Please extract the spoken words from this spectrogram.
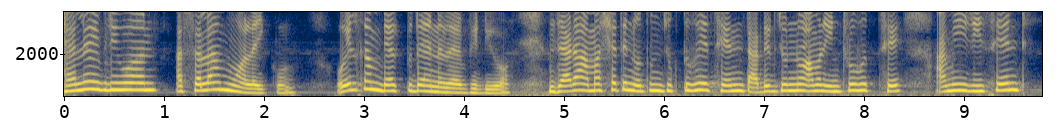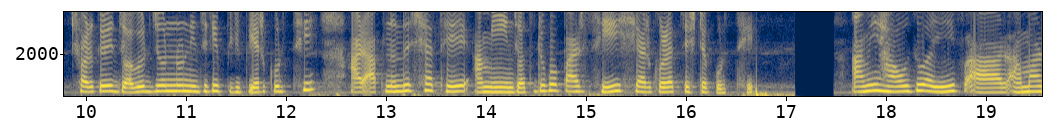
হ্যালো এভরিওয়ান, আসসালামু আলাইকুম। Welcome back to the another video. যারা আমার সাথে নতুন যুক্ত হয়েছেন, তাদের জন্য আমার ইন্ট্রো হচ্ছে, আমি রিসেন্ট সরকারি জবের জন্য নিজেকে প্রিপেয়ার করছি, আর আপনাদের সাথে আমি যতটুকু পারছি শেয়ার করার চেষ্টা করছি। আমি হাউস ওয়াইফ আর আমার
